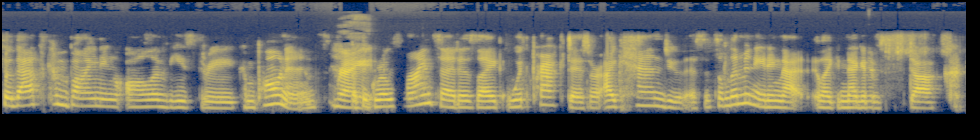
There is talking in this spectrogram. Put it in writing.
So that's combining all of these three components. Right. But the growth mindset is like with practice or I can do this. It's eliminating that like negative stuck,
